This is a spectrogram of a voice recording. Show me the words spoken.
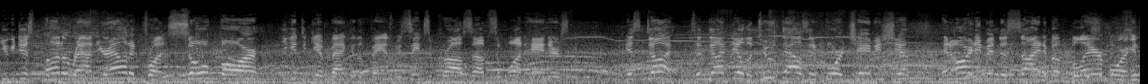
You can just putt around. You're out in front so far. You get to give back to the fans. We've seen some cross-ups, some one-handers. It's done. It's a done deal. The 2004 championship had already been decided, but Blair Morgan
